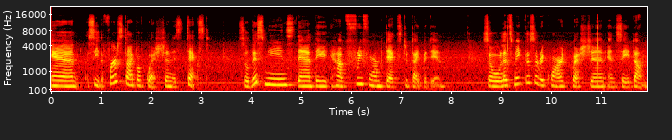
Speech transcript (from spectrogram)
And see the first type of question is text so this means that they have free-form text to type it in. So let's make this a required question and say done.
